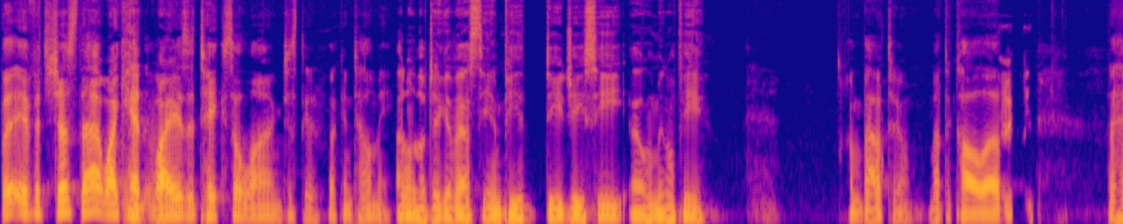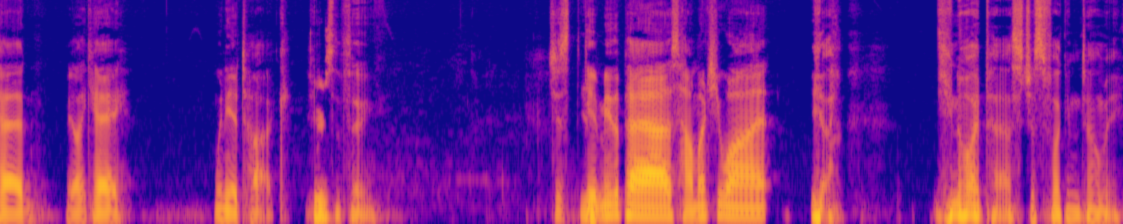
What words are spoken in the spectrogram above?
But if it's just that, why can't? Why does it take so long just to fucking tell me? I don't know. Jacob asked the MPDGC elemental P. I'm about to. I'm about to call up the head. Be like, hey, we need to talk. Here's the thing. Just You- give me the pass. How much you want? Yeah. You know I passed. Just fucking tell me.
